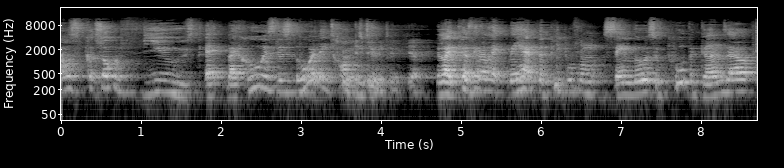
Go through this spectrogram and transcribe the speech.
I was so confused at like who is this? Who are they talking to? yeah. Like because they were like they had the people from St. Louis who pulled the guns out,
